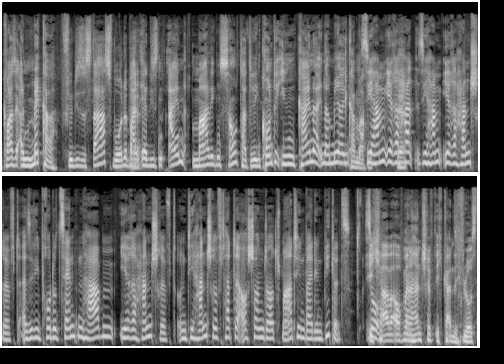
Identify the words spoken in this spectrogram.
quasi ein Mecker für diese Stars wurde, weil Ja. er diesen einmaligen Sound hatte. Den konnte ihnen keiner in Amerika machen. Sie haben ihre Hand, sie haben ihre Handschrift. Also die Produzenten haben ihre Handschrift und die Handschrift hatte auch schon George Martin bei den Beatles. So. Ich habe auch meine Handschrift, ich kann sie bloß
